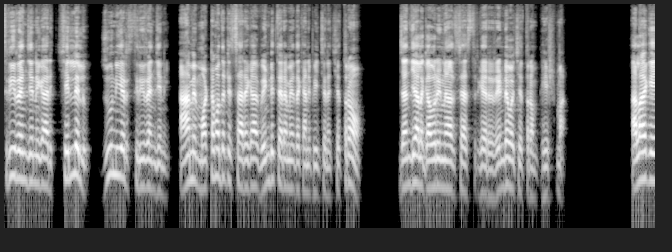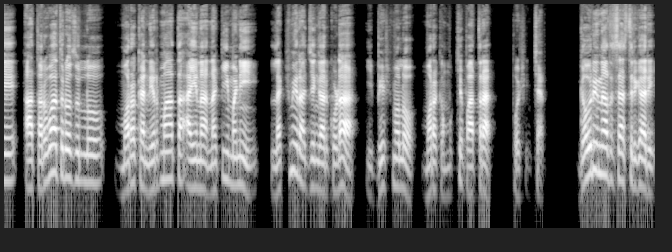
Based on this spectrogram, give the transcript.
శ్రీరంజని గారి చెల్లెలు జూనియర్ శ్రీరంజని ఆమె మొట్టమొదటిసారిగా వెండి తెర మీద కనిపించిన చిత్రం జంధ్యాల గౌరీనాథ్ శాస్త్రి గారి రెండవ చిత్రం భీష్మ. అలాగే ఆ తరువాతి రోజుల్లో మరొక నిర్మాత అయిన నటీమణి లక్ష్మీరాజ్యం గారు కూడా ఈ భీష్మలో మరొక ముఖ్య పాత్ర పోషించారు. గౌరీనాథ శాస్త్రి గారి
